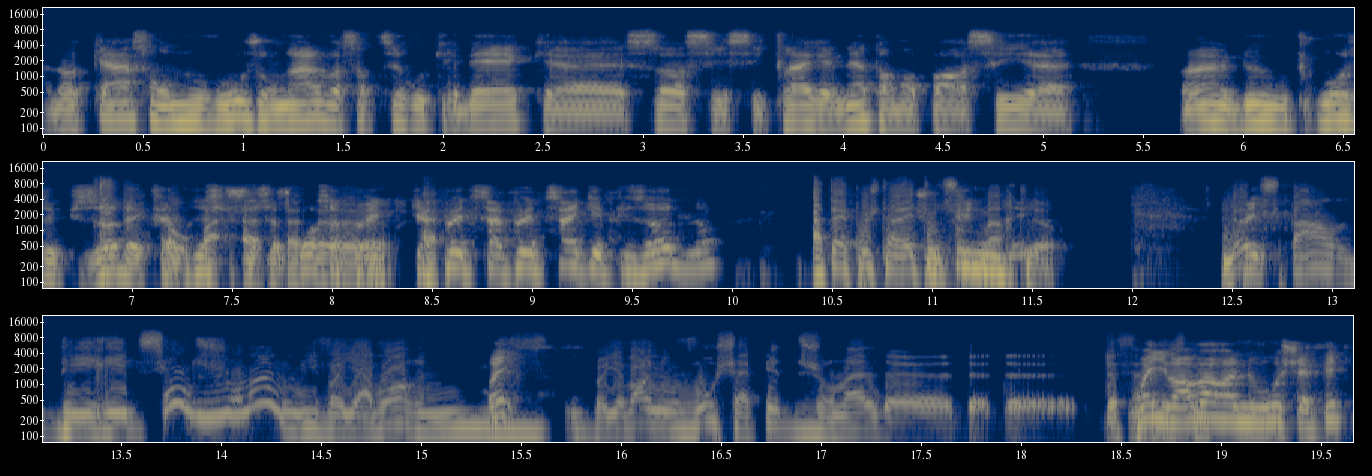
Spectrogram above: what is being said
Alors, quand son nouveau journal va sortir au Québec, euh, ça, c'est clair et net. On va passer un, deux ou trois épisodes avec Fabrice. je ne sais pas, ça peut, être, ça, peut être, cinq épisodes. Là. Attends un peu, je t'arrête tout de suite, Marc. Là. Là, tu parles des rééditions du journal ou il va y avoir, une, il va y avoir un nouveau chapitre du journal de, de, de, Oui, il va y avoir un nouveau chapitre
